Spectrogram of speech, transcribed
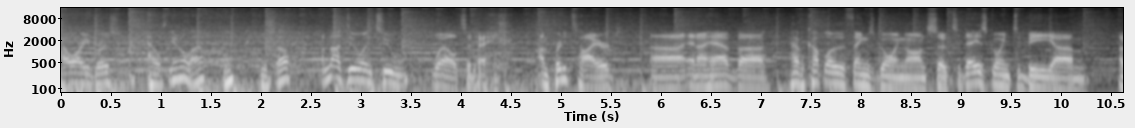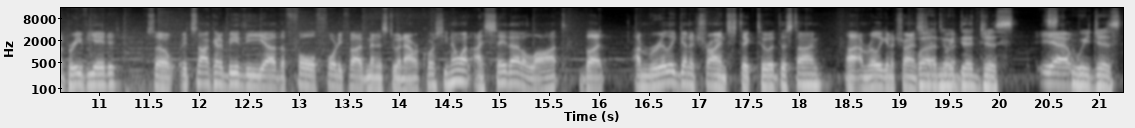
How are you, Bruce? Healthy and alive. Yeah. Yourself? I'm not doing too well today. I'm pretty tired, uh, and I have uh, have a couple other things going on. So today is going to be um, abbreviated. So it's not going to be the uh, the full 45 minutes to an hour course. You know what? I say that a lot, but I'm really going to try and stick to it this time. Uh, I'm really going to try and Well, stick and to we it. We did just Yeah. we just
